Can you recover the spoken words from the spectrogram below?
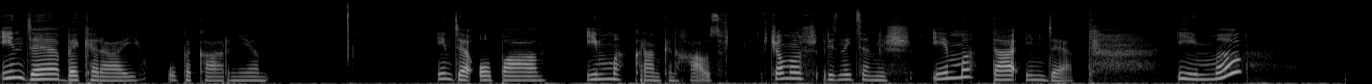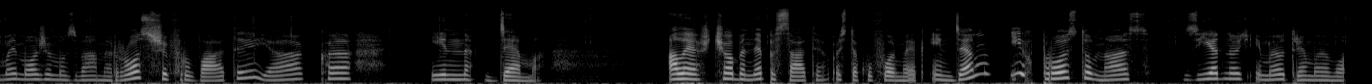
In der Bäckerei у пекарні. In der Oper im Krankenhaus. В чому ж різниця між im та in der? Im ми можемо з вами розшифрувати як in dem. Але щоб не писати ось таку форму, як in dem, їх просто в нас з'єднують і ми отримуємо.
